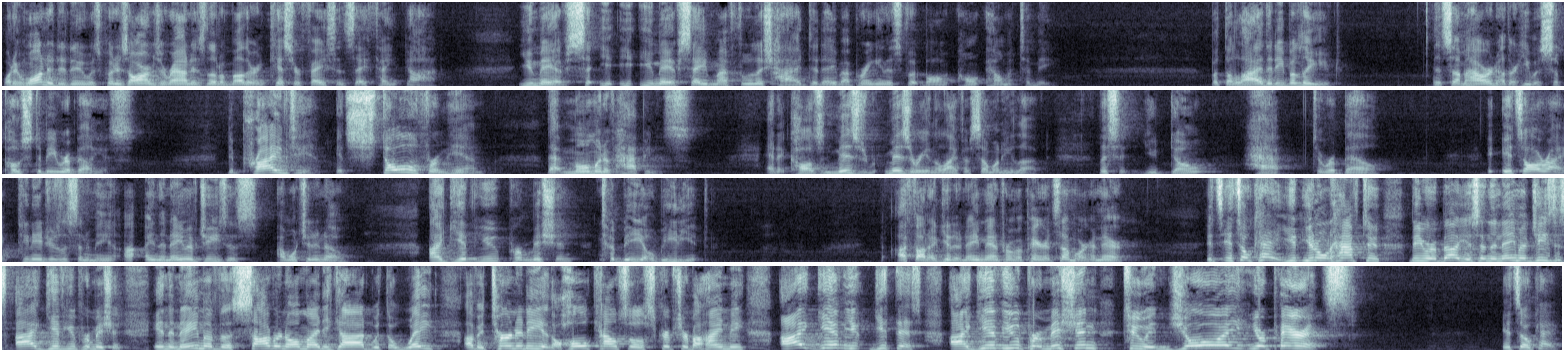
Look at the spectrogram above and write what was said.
What he wanted to do was put his arms around his little mother and kiss her face and say, Thank God you may have, you, you may have saved my foolish hide today by bringing this football helmet to me. But the lie that he believed, that somehow or another he was supposed to be rebellious, deprived him, it stole from him that moment of happiness, and it caused misery in the life of someone he loved. Listen, you don't have to rebel. It's all right. Teenagers, listen to me. In the name of Jesus, I want you to know I give you permission to be obedient. I thought I'd get an amen from a parent somewhere in there. It's, it's okay. You, you don't have to be rebellious. In the name of Jesus, I give you permission. In the name of the sovereign Almighty God, with the weight of eternity and the whole counsel of Scripture behind me, I give you, get this, I give you permission to enjoy your parents. It's okay.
